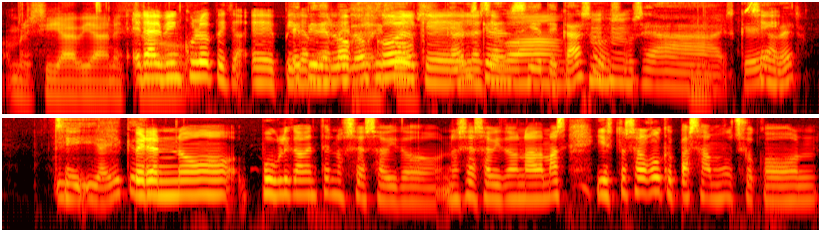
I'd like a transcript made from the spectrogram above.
hombre, sí habían hecho... Era el vínculo epidemiológico, el que les llevó siete casos, o sea, es que, a ver... Sí, pero no públicamente no se ha sabido no se ha sabido nada más. Y esto es algo que pasa mucho con,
